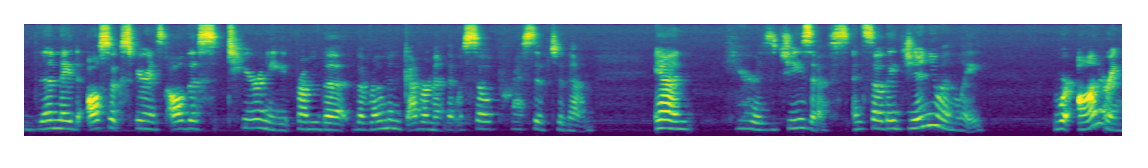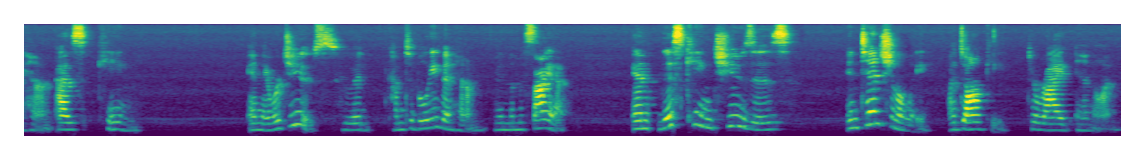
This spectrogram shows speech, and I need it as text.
then they'd also experienced all this tyranny from the, the Roman government that was so oppressive to them. And here is Jesus. And so they genuinely were honoring him as king. And they were Jews who had come to believe in him, in the Messiah. And this king chooses intentionally a donkey to ride in on.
